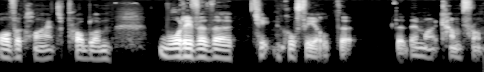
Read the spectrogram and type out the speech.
of a client's problem, whatever the technical field that, that they might come from.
